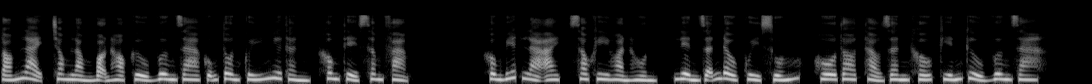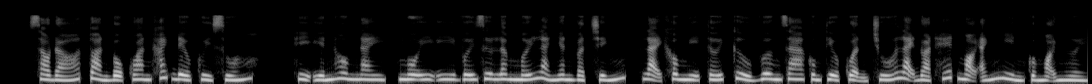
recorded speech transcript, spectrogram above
Tóm lại, trong lòng bọn họ cửu vương gia cũng tôn quý như thần, không thể xâm phạm. Không biết là ai, sau khi hoàn hồn, liền dẫn đầu quỳ xuống, hô to thảo dân khấu kiến cửu vương gia. Sau đó toàn bộ quan khách đều quỳ xuống. Hỷ Yến hôm nay, Ngô Y Y với Dư Lâm mới là nhân vật chính, lại không nghĩ tới cửu vương gia cùng tiểu quận chúa lại đoạt hết mọi ánh nhìn của mọi người.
